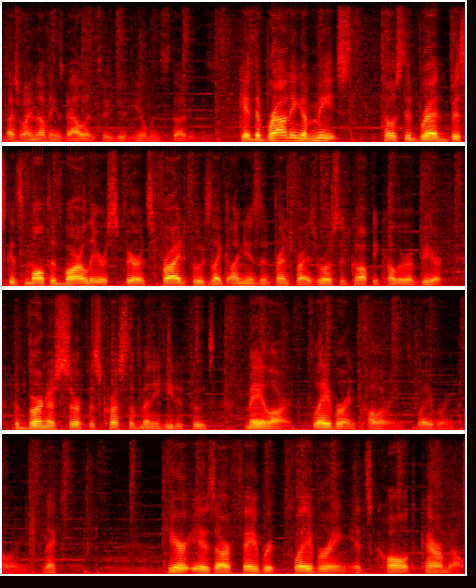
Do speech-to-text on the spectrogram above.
That's why nothing's valid until you do human studies. Okay, the browning of meats toasted bread, biscuits, malted barley or spirits, fried foods like onions and french fries, roasted coffee, color of beer, the burnished surface, crust of many heated foods, Maillard, flavor and colorings, flavor and colorings. Next. Here is our favorite flavoring. It's called caramel.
